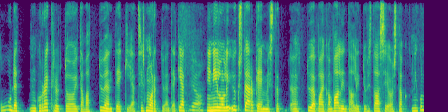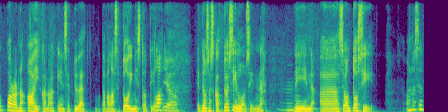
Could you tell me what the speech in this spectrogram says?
uudet niin kuin rekrytoitavat työntekijät, siis nuoret työntekijät, Joo. niin niillä oli yksi tärkeimmistä työpaikan valintaan liittyvistä asioista niin kuin korona-aikanakin se työ, niin tavallaan se toimistotila. Että ne osasivat katsoa silloin sinne. Mm. Niin ää, se on tosi, onhan se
